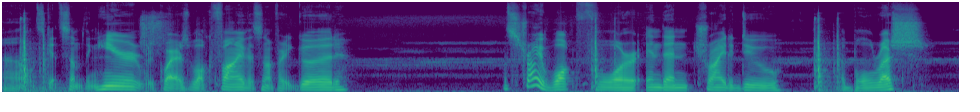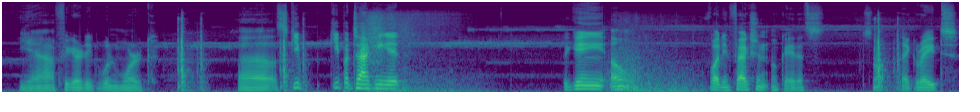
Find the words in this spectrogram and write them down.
Uh, let's get something here. Requires walk 5. That's not very good. Let's try walk 4 and then try to do a bull rush. Yeah, I figured it wouldn't work. Uh, let's keep keep attacking it. The game... Oh. Void infection. Okay, that's it's not that great.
